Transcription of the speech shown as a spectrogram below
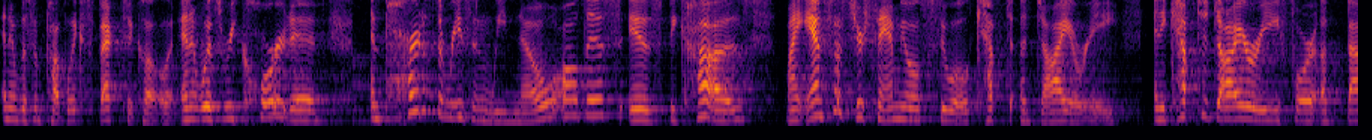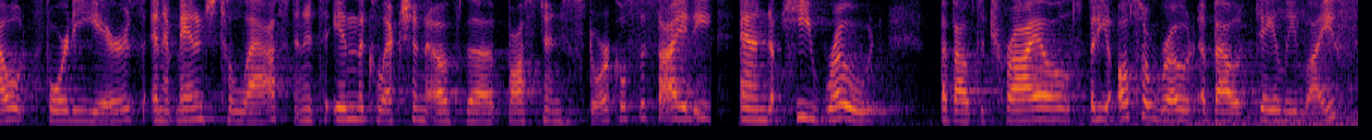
And it was a public spectacle. And it was recorded. And part of the reason we know all this is because my ancestor Samuel Sewall kept a diary and he kept a diary for about 40 years, and it managed to last, and it's in the collection of the Boston Historical Society. And he wrote about the trials, but he also wrote about daily life.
